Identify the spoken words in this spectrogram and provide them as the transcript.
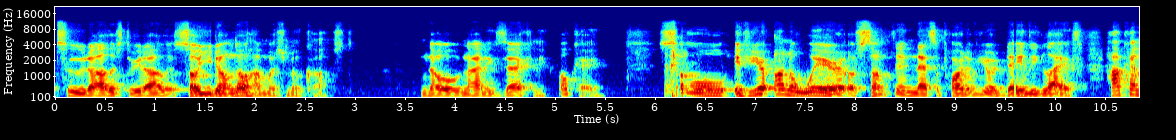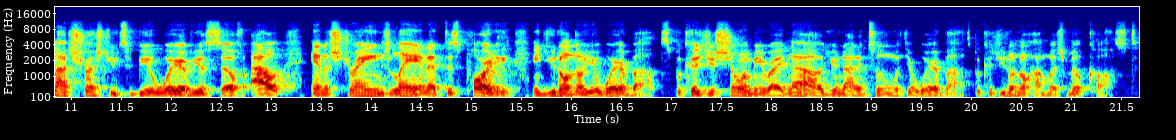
two dollars, three dollars. So you don't know how much milk costs. No, not exactly. Okay. So if you're unaware of something that's a part of your daily life, how can I trust you to be aware of yourself out in a strange land at this party and you don't know your whereabouts? Because you're showing me right now you're not in tune with your whereabouts because you don't know how much milk costs.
